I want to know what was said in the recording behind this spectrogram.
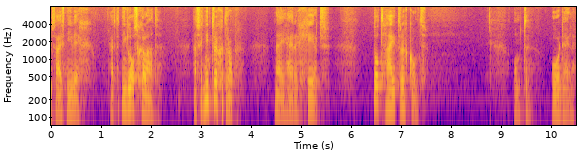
Dus hij is niet weg. Hij heeft het niet losgelaten. Hij heeft zich niet teruggetrokken. Nee, hij regeert tot hij terugkomt om te oordelen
